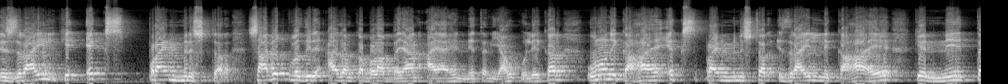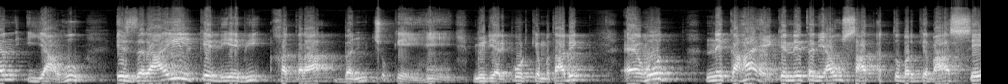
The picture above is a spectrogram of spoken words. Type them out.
इसराइल के एक्स प्राइम मिनिस्टर सबक वज़ीर आज़म का बड़ा बयान आया है नेतन याहू को लेकर। उन्होंने कहा है एक्स प्राइम मिनिस्टर इसराइल ने कहा है कि नेतन याहू इसराइल के लिए भी खतरा बन चुके हैं। मीडिया रिपोर्ट के मुताबिक एहूद ने कहा है कि नेतन याहू सात अक्टूबर के बाद से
